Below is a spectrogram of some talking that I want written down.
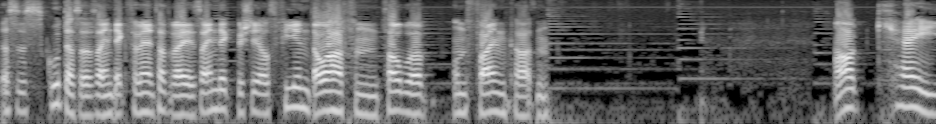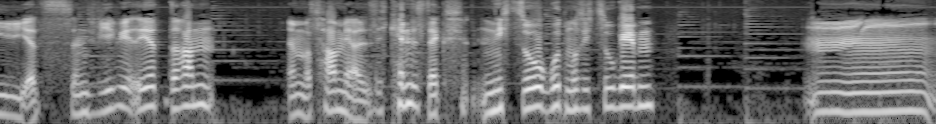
das ist gut, dass er sein Deck verwendet hat, weil sein Deck besteht aus vielen dauerhaften Zauber- und Fallenkarten. Okay, jetzt sind wir hier dran. Ähm, was haben wir alles? Ich kenne das Deck nicht so gut, muss ich zugeben. Mm.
